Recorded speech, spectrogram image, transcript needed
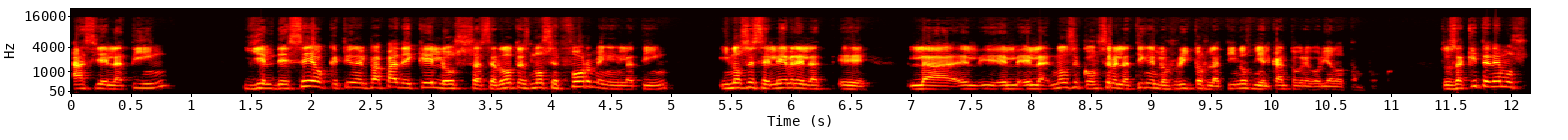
hacia el latín y el deseo que tiene el Papa de que los sacerdotes no se formen en latín y no se celebre la, eh, no se conserve el latín en los ritos latinos ni el canto gregoriano tampoco. Entonces aquí tenemos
